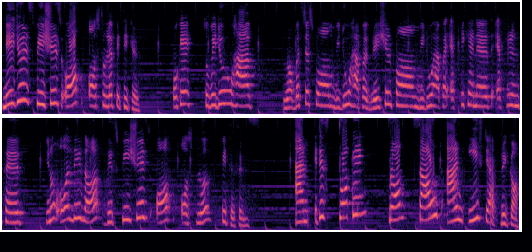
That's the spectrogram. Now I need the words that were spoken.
major species of Australopithecus. Okay, so we do have robustus form, we do have a gracile form, we do have a Africanus, Afarensis. You know, all these are the species of Australopithecines and it is talking from South and East Africa.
